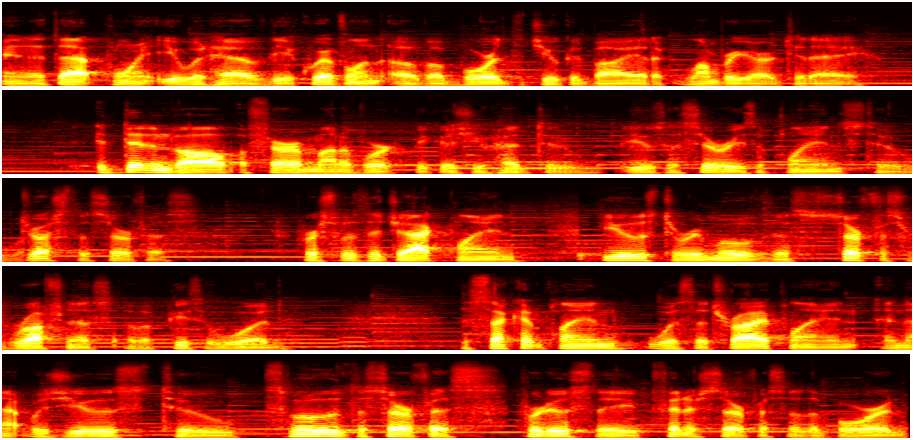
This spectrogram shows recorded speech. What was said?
And at that point, you would have the equivalent of a board that you could buy at a lumberyard today. It did involve a fair amount of work because you had to use a series of planes to dress the surface. First was the jack plane, used to remove the surface roughness of a piece of wood. The second plane was the try plane, and that was used to smooth the surface, produce the finished surface of the board.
